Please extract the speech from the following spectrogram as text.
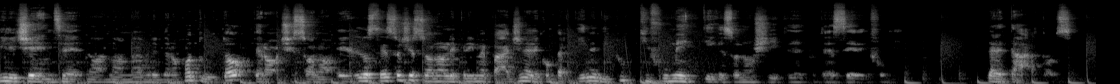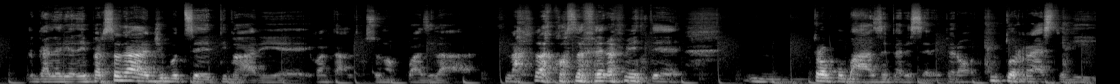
di licenze no, non avrebbero potuto però ci sono e lo stesso ci sono le prime pagine le copertine di tutti i fumetti che sono usciti tutte le serie di fumetti delle Turtles galleria dei personaggi, bozzetti vari e quant'altro. Sono quasi la, la- la cosa veramente mh, troppo base per essere, però tutto il resto di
